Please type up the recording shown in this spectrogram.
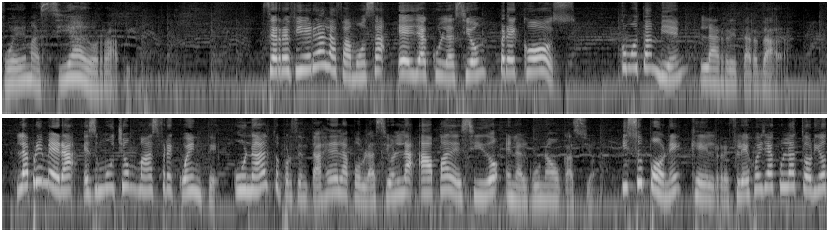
fue demasiado rápido. Se refiere a la famosa eyaculación precoz, como también la retardada. La primera es mucho más frecuente. Un alto porcentaje de la población la ha padecido en alguna ocasión. Y supone que el reflejo eyaculatorio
